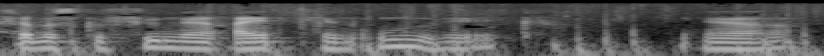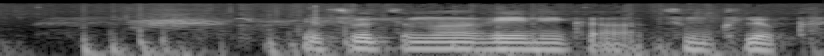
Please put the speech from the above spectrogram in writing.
Ich habe das Gefühl, mir reitet hier ein Umweg. Ja. Jetzt wird es immer weniger, zum Glück.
